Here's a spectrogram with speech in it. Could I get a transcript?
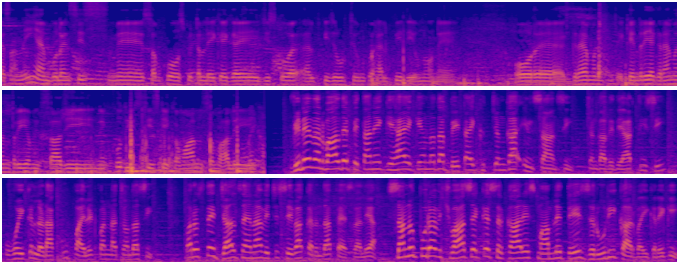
ऐसा नहीं एम्बुलेंसेस में सबको हॉस्पिटल लेके गए, जिसको हेल्प की ज़रूरत थी उनको हेल्प भी दी उन्होंने। और गृह मंत्री, केंद्रीय गृह मंत्री अमित शाह जी ने खुद इस चीज़ की कमान संभाली। ਵਿਨੇ ਨਰਵਾਲ ਦੇ ਪਿਤਾ ਨੇ ਕਿਹਾ ਹੈ ਕਿ ਉਹਨਾਂ ਦਾ ਬੇਟਾ ਇੱਕ ਚੰਗਾ ਇਨਸਾਨ ਸੀ। ਚੰਗਾ ਵਿਦਿਆਰਥੀ ਸੀ। ਉਹ ਇੱਕ ਲੜਾਕੂ ਪਾਇਲਟ ਬਣਨਾ ਚਾਹੁੰਦਾ ਸੀ। ਪਰ ਉਸਨੇ ਜਲ ਸੈਨਾ ਵਿੱਚ ਸੇਵਾ ਕਰਨ ਦਾ ਫੈਸਲਾ ਲਿਆ। ਸਾਨੂੰ ਪੂਰਾ ਵਿਸ਼ਵਾਸ ਹੈ ਕਿ ਸਰਕਾਰ ਇਸ ਮਾਮਲੇ ਤੇ ਜ਼ਰੂਰੀ ਕਾਰਵਾਈ ਕਰੇਗੀ।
